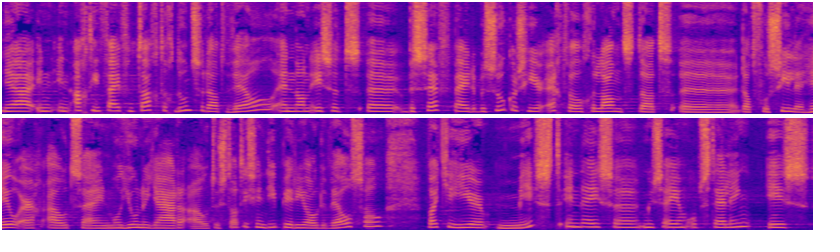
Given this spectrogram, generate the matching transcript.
Ja, in, in 1885 doen ze dat wel. En dan is het uh, besef bij de bezoekers hier echt wel geland dat, uh, dat fossielen heel erg oud zijn, miljoenen jaren oud. Dus dat is in die periode wel zo. Wat je hier mist in deze museumopstelling is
